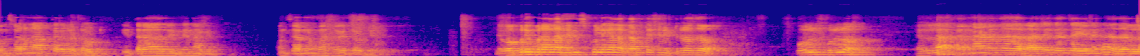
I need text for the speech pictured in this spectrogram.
ಒಂದು ಸಾವಿರನೂ ಆಗ್ತಾರಲ್ಲ ಡೌಟ್ ಈ ಥರ ಆದರೆ ಇನ್ನೇನಾಗುತ್ತೆ? ಒಂದು ಸಾವಿರನೂ ಪಾಸ್ ಆಗುತ್ತೆ ಡೌಟ್ ಇದೆ ನೀವು ಒಬ್ರಿಬ್ರಲ್ಲ ನಿಮ್ಮ ಸ್ಕೂಲಿಗೆಲ್ಲ ಕಾಂಪಿಟೇಷನ್ ಇಟ್ಟಿರೋದು? ಸ್ಕೂಲ್ ಫುಲ್ಲು ಎಲ್ಲ ಕರ್ನಾಟಕದ ರಾಜ್ಯಾದ್ಯಂತ ಏನಿದೆ ಅದೆಲ್ಲ.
